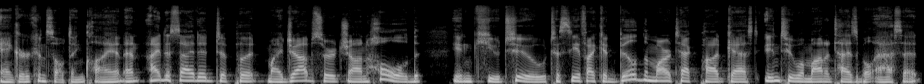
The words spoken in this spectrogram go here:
anchor consulting client, and I decided to put my job search on hold in Q2 to see if I could build the Martech podcast into a monetizable asset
